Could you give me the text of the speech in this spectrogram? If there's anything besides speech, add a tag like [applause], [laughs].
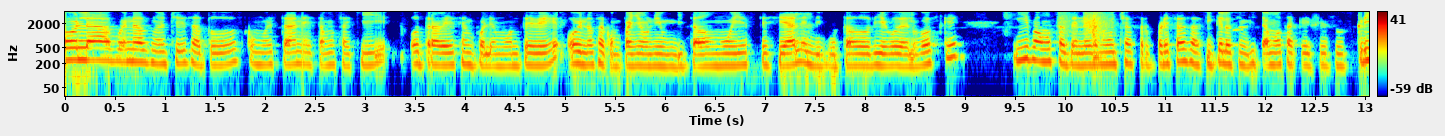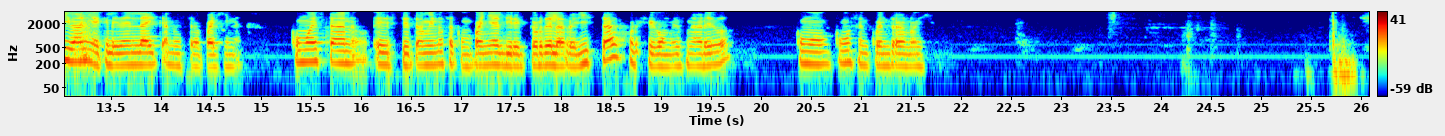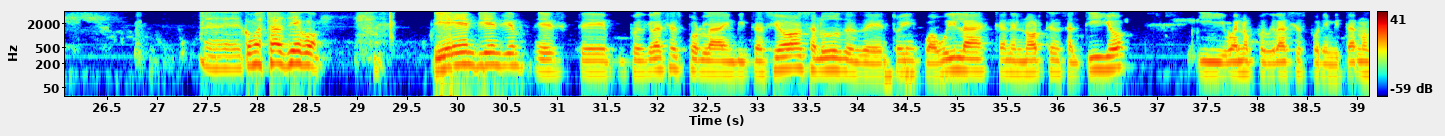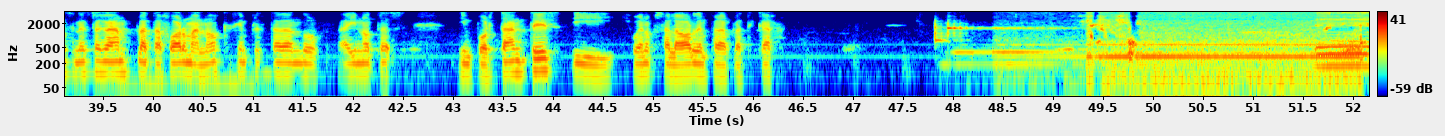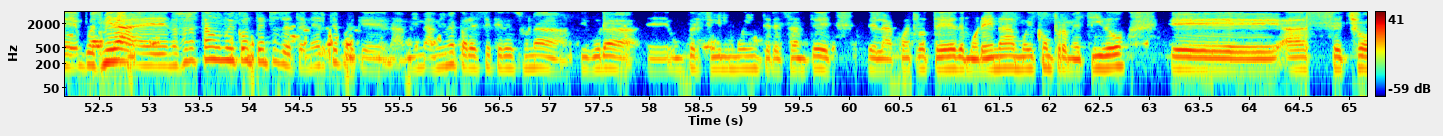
Hola, buenas noches a todos. ¿Cómo están? Estamos aquí otra vez en Polemón TV. Hoy nos acompaña un invitado muy especial, el diputado Diego del Bosque, y vamos a tener muchas sorpresas, así que los invitamos a que se suscriban y a que le den like a nuestra página. ¿Cómo están? Este, también nos acompaña el director de la revista, Jorge Gómez Naredo. ¿Cómo, cómo se encuentran hoy? Eh, ¿Cómo estás, Diego? Bien, bien, bien. Este, pues gracias por la invitación. Saludos desde, estoy en Coahuila, acá en el norte, en Saltillo. Y bueno, pues gracias por invitarnos en esta gran plataforma, ¿no? Que siempre está dando ahí notas importantes y, bueno, pues a la orden para platicar. Eh, pues mira, eh, nosotros estamos muy contentos de tenerte porque a mí, a mí me parece que eres una figura, eh, un perfil muy interesante de la 4T de Morena, muy comprometido. has hecho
